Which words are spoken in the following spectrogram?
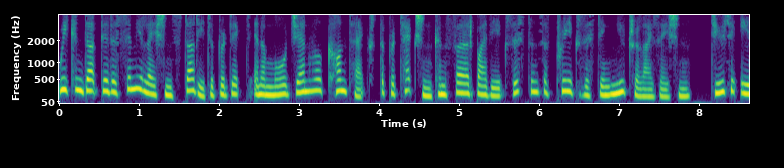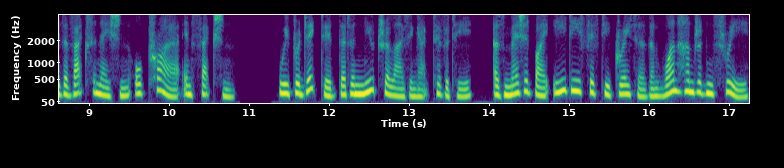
we conducted a simulation study to predict in a more general context the protection conferred by the existence of pre existing neutralization, due to either vaccination or prior infection. We predicted that a neutralizing activity, as measured by ED50 greater than 103,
